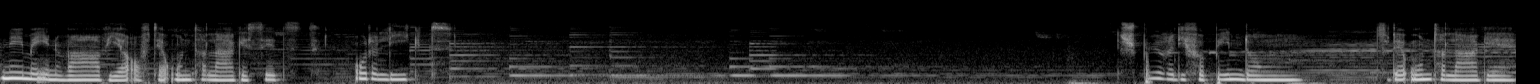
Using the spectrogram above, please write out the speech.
Nehme ihn wahr, wie er auf der Unterlage sitzt oder liegt. Spüre die Verbindung zu der Unterlage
